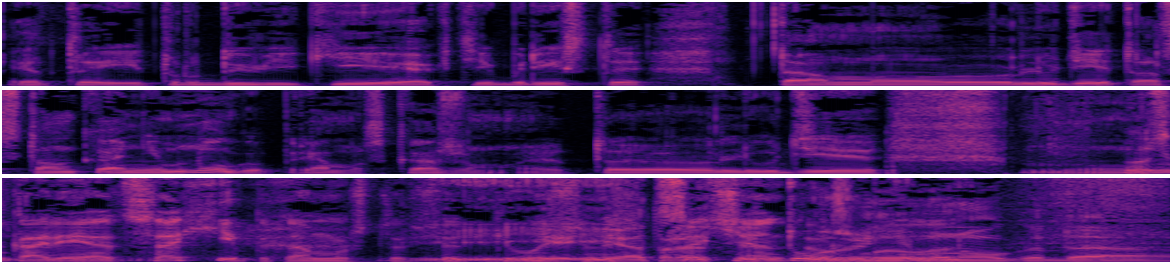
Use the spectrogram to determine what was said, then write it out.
Это и трудовики, и октябристы. Там э, людей-то от станка немного, прямо скажем. Это люди... Ну, скорее от Сахи, потому что все таки 80% И от Сахи тоже немного, да.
